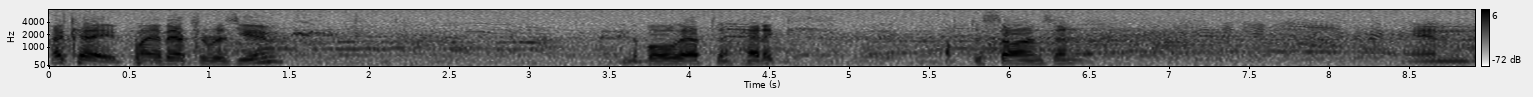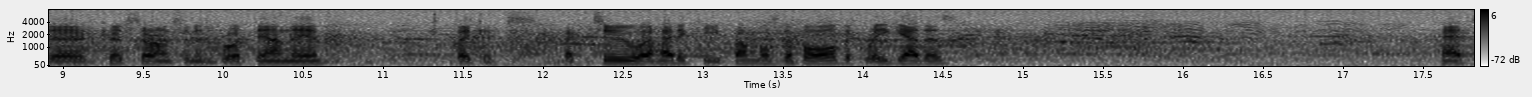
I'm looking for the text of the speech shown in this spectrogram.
Okay, play about to resume. The ball out to Haddock, up to Sorensen. And uh, Kurt Sorensen is brought down there. Beckett back to uh, Haddock. He fumbles the ball but regathers. Hatch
